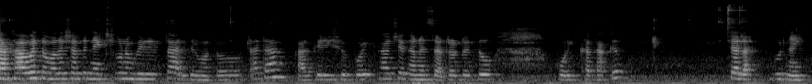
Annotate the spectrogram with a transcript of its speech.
দেখা হবে তোমাদের সাথে নেক্সট কোনো ভিডিওতে। আজকের মতো টাটা, কালকে রিশুর পরীক্ষা আছে, এখানে স্যাটারডে তো পরীক্ষা থাকে। টাটা গুড নাইট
